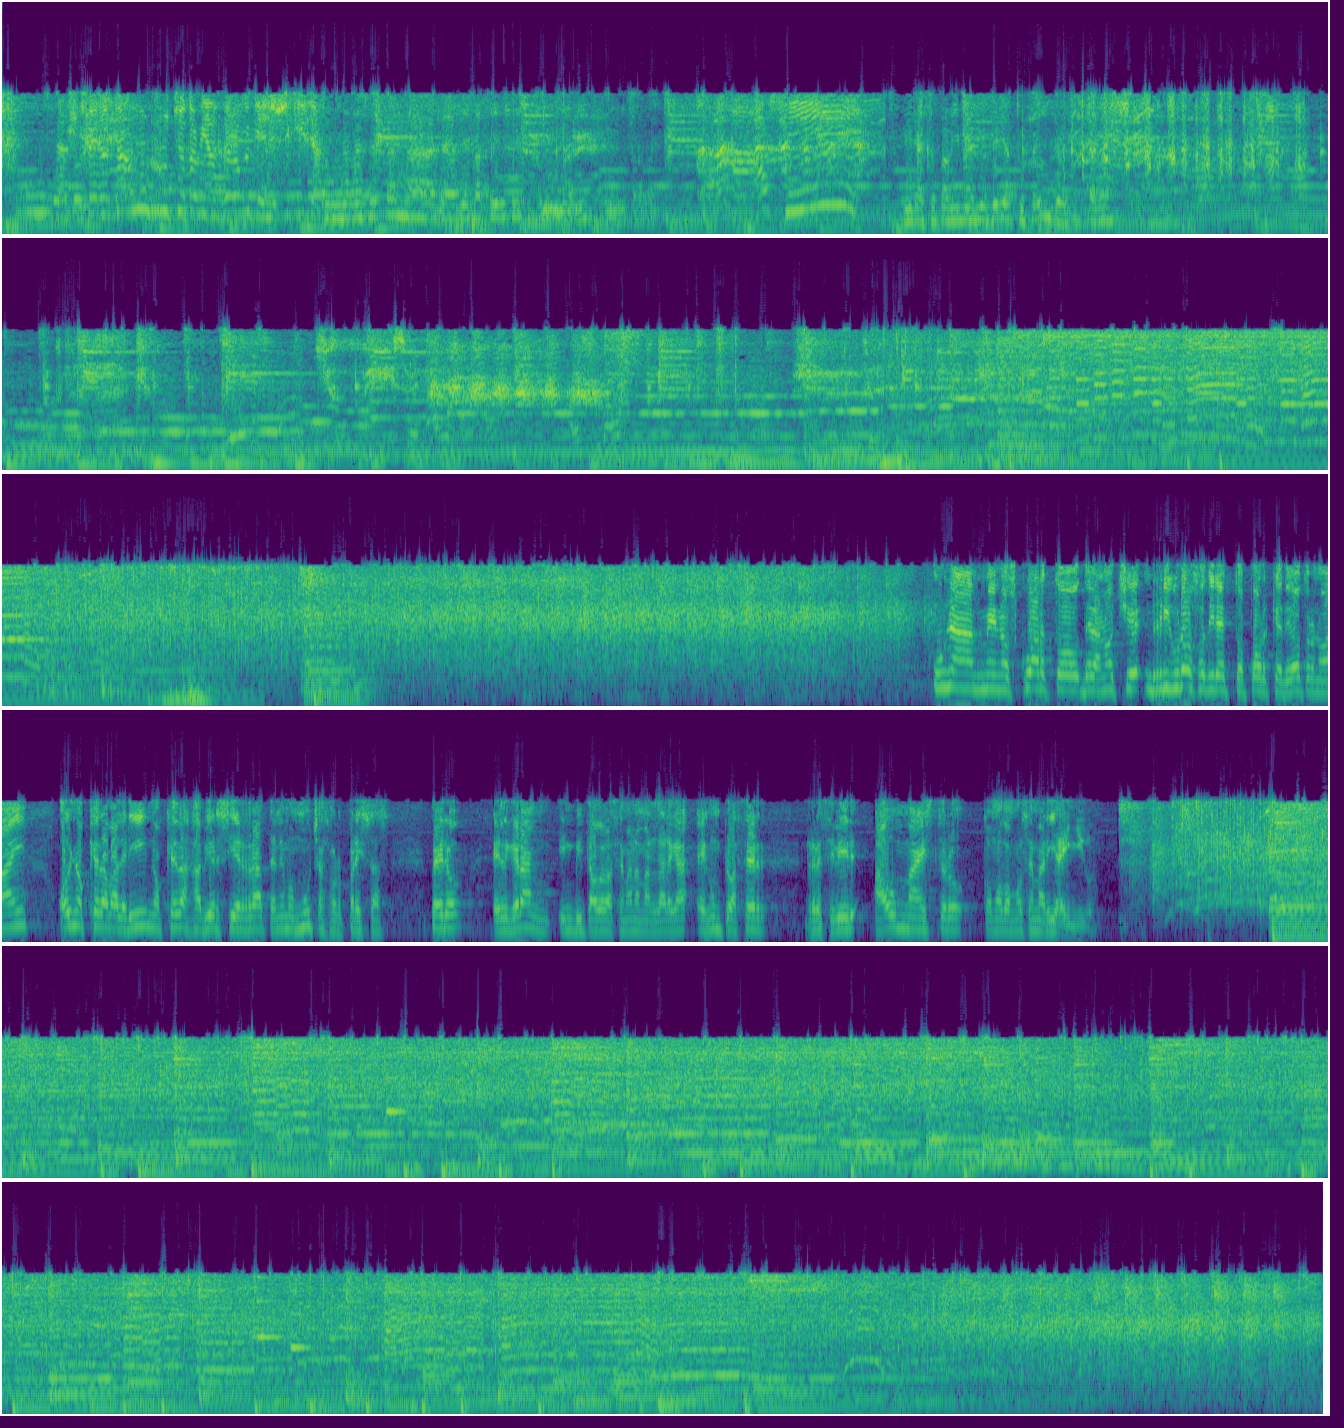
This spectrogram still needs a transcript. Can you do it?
Pero está como un rucho no sé lo que tiene, chiquilla. Una vez está en la de, paciencia y se come malísimo otra vez. Ah, sí. Mira, eso para mi marido sería estupendo. Una menos cuarto de la noche, riguroso directo porque de otro no hay. Hoy nos queda Valerí, nos queda Javier Sierra, tenemos muchas sorpresas, pero el gran invitado de la semana más larga es un placer recibir a un maestro como don José María Íñigo.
